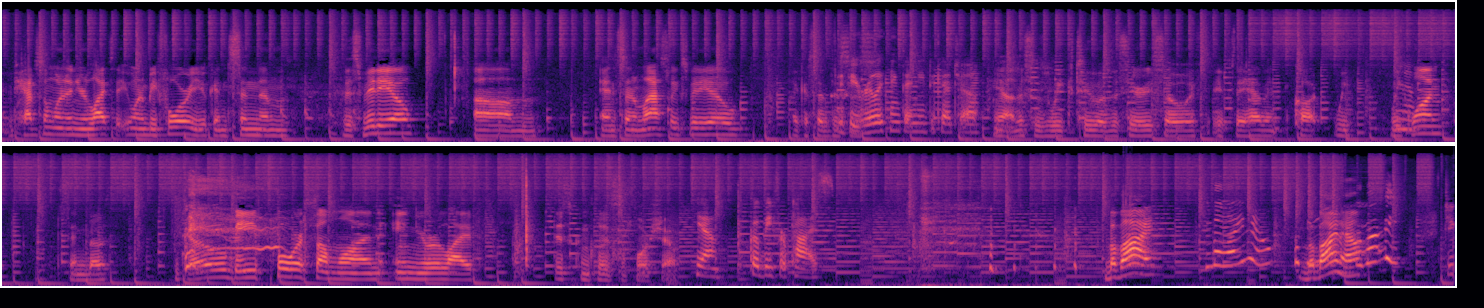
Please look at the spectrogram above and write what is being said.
if you have someone in your life that you want to be for, you can send them this video um, and send them last week's video. Like I said, this If you is really think they need to catch up, yeah, this is week two of the series. So if, if they haven't caught week week one, send both. Go be for someone in your life. This concludes the fourth show. yeah, go be for pies. Bye bye. Bye bye now. Bye bye now. Bye. Did you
